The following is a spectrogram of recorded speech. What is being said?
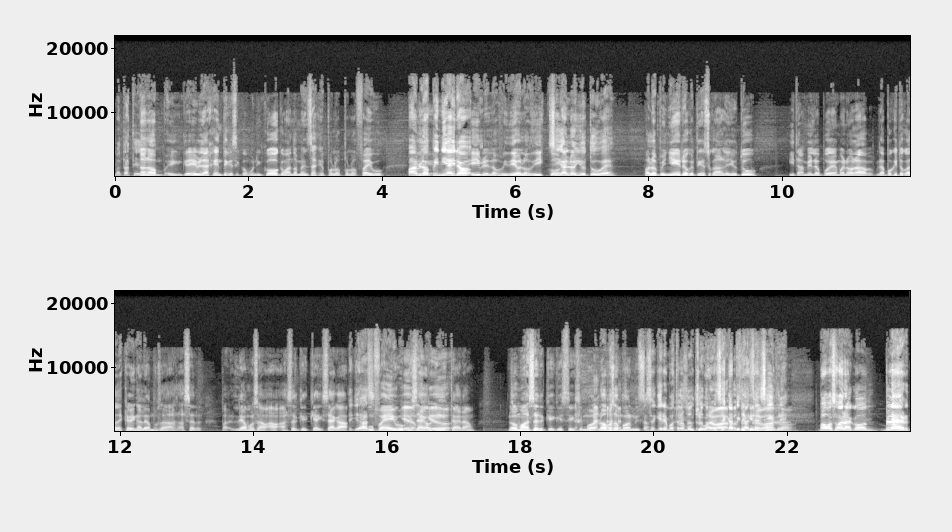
mataste. No, no, increíble la gente que se comunicó, que mandó mensajes por los, por los Facebook. Pablo Eh, Piñeiro, Increíble los videos, los discos. síganlo en YouTube, ¿eh? Pablo Piñero, que tiene su canal de YouTube. Y también lo pueden, bueno, ahora de a poquito cada vez que venga le vamos a hacer, le vamos a, a hacer que, que se haga un Facebook, quedo, que se haga un. Instagram. Lo vamos a hacer que, que se, se lo vamos a No modernizar. se quiere mostrar Es mucho igual, ese capitán sensible. trabajo. Vamos ahora con Blair.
